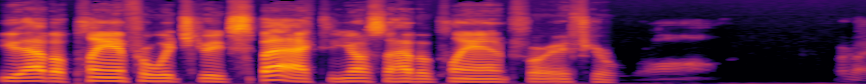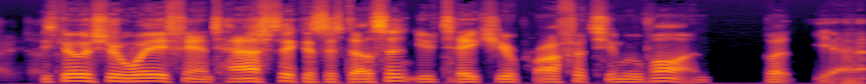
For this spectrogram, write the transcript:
you have a plan for what you expect and you also have a plan for if you're wrong. Right. It goes your way, fantastic. If it doesn't, you take your profits, you move on. But yeah,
